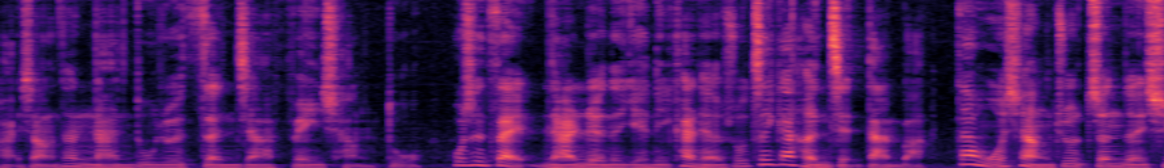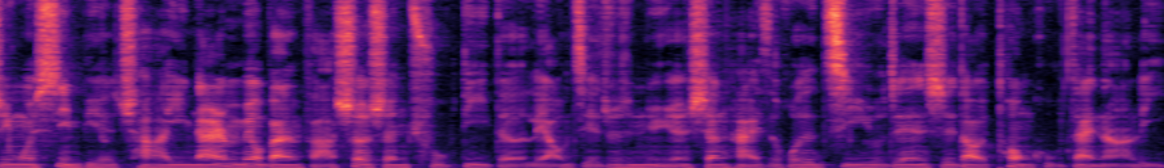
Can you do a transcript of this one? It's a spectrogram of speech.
孩上，它难度就会增加非常多，或是在男人的眼里看起来说，这应该很简单吧。但我想，就真的是因为性别差异，男人没有办法设身处地的了解，就是女人生孩子或者挤乳这件事到底痛苦在哪里。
